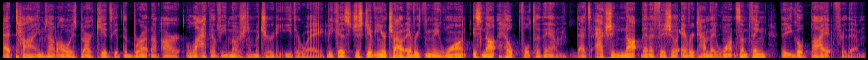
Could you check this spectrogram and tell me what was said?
at times, not always, but our kids get the brunt of our lack of emotional maturity either way. Because just giving your child everything they want is not helpful to them. That's actually not beneficial every time they want something that you go buy it for them.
